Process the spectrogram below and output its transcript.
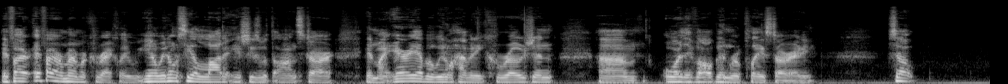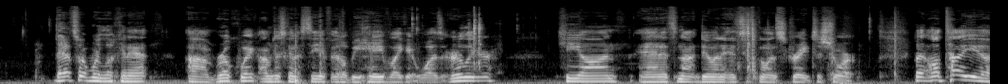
If I, if I remember correctly, you know, we don't see a lot of issues with OnStar in my area, but we don't have any corrosion, um, or they've all been replaced already. So that's what we're looking at. Um, real quick, I'm just going to see if it'll behave like it was earlier. Key on, and it's not doing it. It's just going straight to short. But I'll tell you,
